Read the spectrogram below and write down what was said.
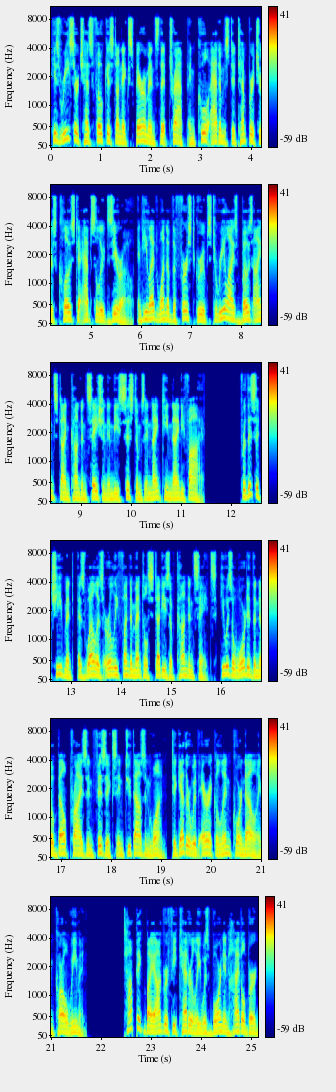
His research has focused on experiments that trap and cool atoms to temperatures close to absolute zero, and he led one of the first groups to realize Bose–Einstein condensation in these systems in 1995. For this achievement, as well as early fundamental studies of condensates, he was awarded the Nobel Prize in Physics in 2001, together with Eric Allin Cornell and Carl Wieman. Topic biography Ketterle was born in Heidelberg,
